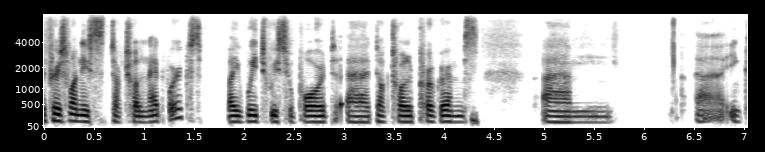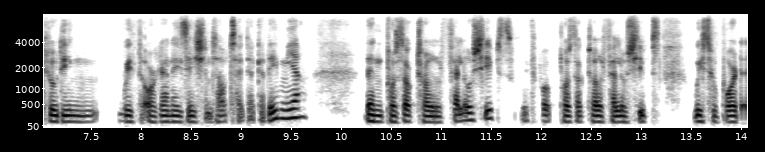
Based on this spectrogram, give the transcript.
The first one is doctoral networks, by which we support uh, doctoral programs, um, uh, including with organizations outside academia. Then postdoctoral fellowships. With postdoctoral fellowships, we support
